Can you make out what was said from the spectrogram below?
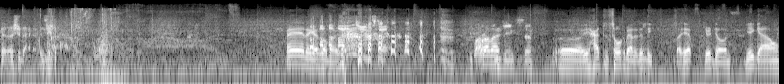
But I should. I should Hey, there goes Robbo. What, Robbo? Jinxed it. Oh, he had to talk about it, didn't he? So, yep, you're done. You go.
